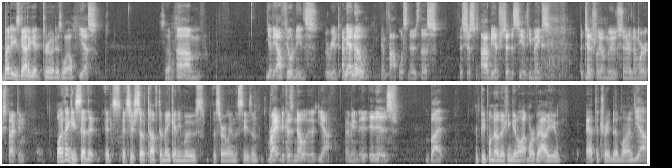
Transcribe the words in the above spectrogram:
but he's got to get through it as well. yes, So Um. yeah. The outfield needs a re- I mean, I know Anthopoulos knows this. It's just I'd be interested to see if he makes potentially a move sooner than we're expecting. well, I think he said that it's it's just so tough to make any moves this early in the season. Right, because no, yeah. I mean, it, it is, but And people know they can get a lot more value at the trade deadline. yeah.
